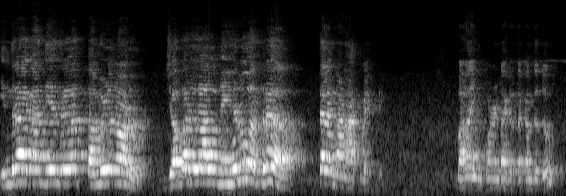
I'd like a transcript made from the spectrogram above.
ಇಂದಿರಾ ಗಾಂಧಿ ಅಂದ್ರ ತಮಿಳುನಾಡು. ಜವಾಹರ್ಲಾಲ್ ನೆಹರು ಅಂದ್ರ ತೆಲಂಗಾಣ ಹಾಕ್ಬೇಕ್ರಿ. ಬಹಳ ಇಂಪಾರ್ಟೆಂಟ್ ಆಗಿರ್ತಕ್ಕಂಥದ್ದು.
